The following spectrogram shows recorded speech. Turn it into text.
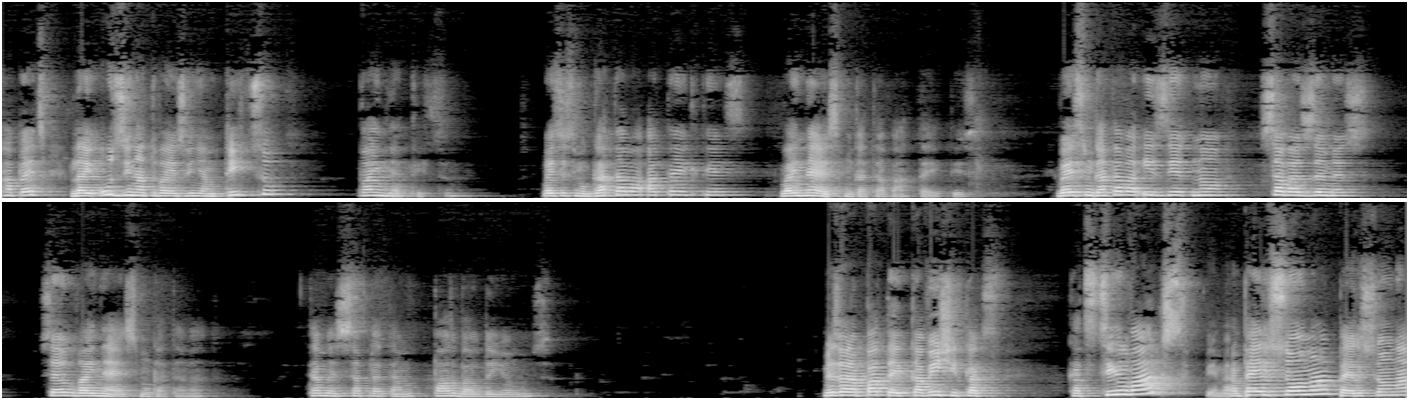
Kāpēc? Lai uzzinātu, vai es viņam ticu vai neticu. Vai es esmu gatava atteikties, vai neesmu gatava atteikties. Vai esmu gatava iziet no savas zemes, sev vai neesmu gatava. Tā mēs sapratām pārbaudījumus. Mēs varam pateikt, ka viņš ir kāds, kāds cilvēks, piemēram, persona, persona,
